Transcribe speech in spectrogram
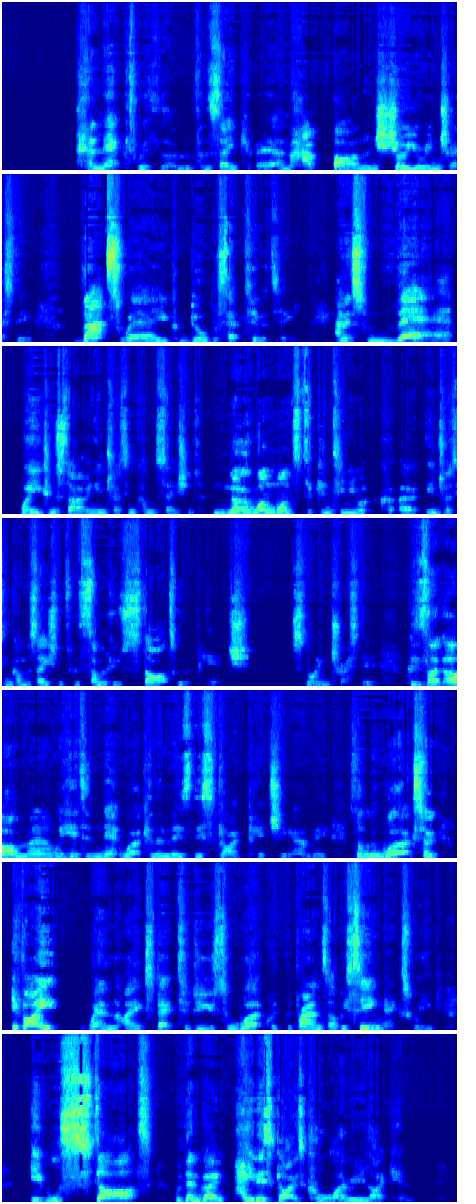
connect with them for the sake of it and have fun and show you're interesting, that's where you can build receptivity. And it's from there where you can start having interesting conversations. No one wants to continue uh, interesting conversations with someone who starts with a pitch just not interested because it's like, oh man, we're here to network, and then there's this guy pitching at me. It's not going to work. So if I, when I expect to do some work with the brands I'll be seeing next week, it will start with them going, hey, this guy's cool. I really like him,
